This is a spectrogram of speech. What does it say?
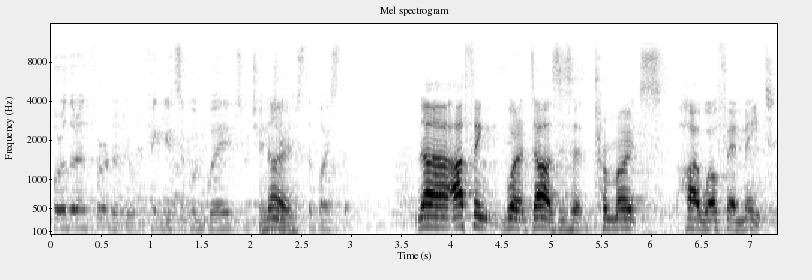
further and further. Do you think it's a good way to change No. it step by step? No, I think what it does is it promotes high welfare meat.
